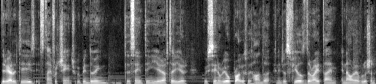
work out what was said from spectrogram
The reality is, it's time for change. We've been doing the same thing year after year. We've seen real progress with Honda, and it just feels the right time in our evolution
